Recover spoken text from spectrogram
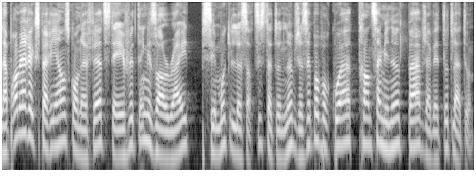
la première expérience qu'on a faite, c'était Everything is Alright. Puis c'est moi qui l'ai sorti, cette tune-là. Puis je sais pas pourquoi, 35 minutes, paf, j'avais toute la tune.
